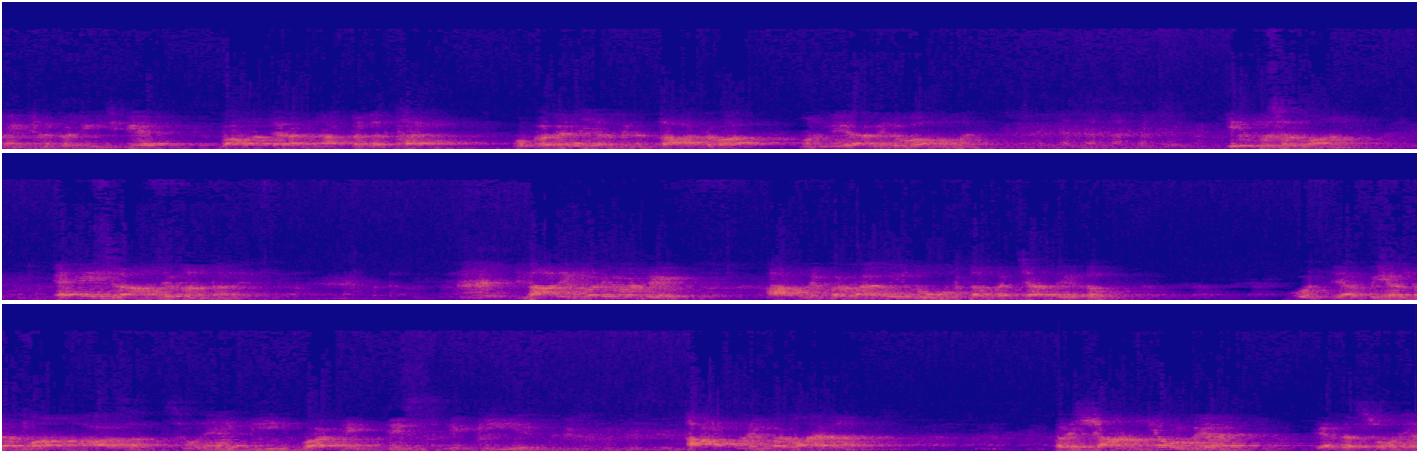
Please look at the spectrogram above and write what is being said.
میٹر کٹیچ گیا بابا تیرا نک لتھا ہے۔ وہ کہے نا یار میرے تار لوا ہوں میرا بھی لوا ہوں یہ مسلمان اے اسلام سے بننا ہے نارے بڑے بڑے آپ نے فرمایا بھی انہوں اٹھتا بچہ دے دو۔ وہ جابی اندر ماں، آزا سنے کی واٹی، دس کے کی ہے؟ آپ نے فرمایا، پریشان کیوں ہو گیا ہے؟ کہتا سونے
